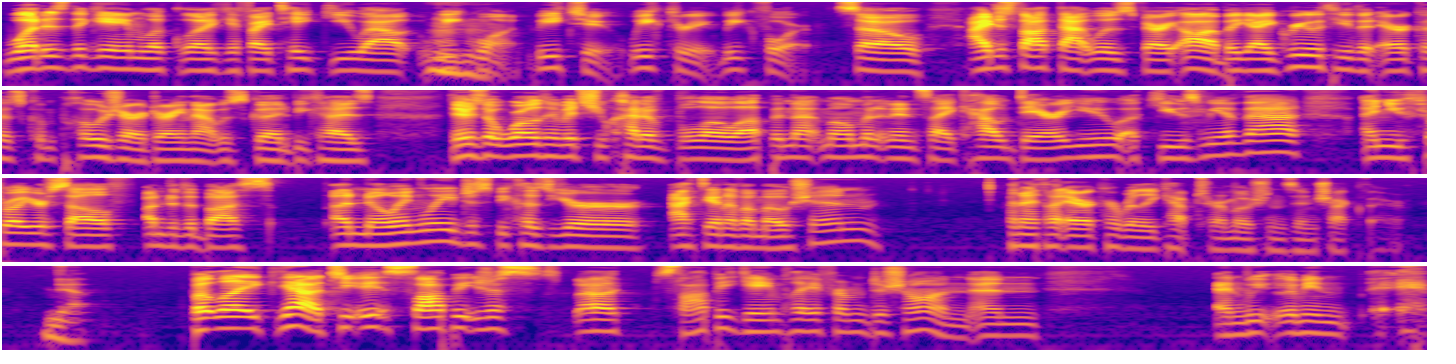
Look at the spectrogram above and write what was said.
what does the game look like if I take you out week mm-hmm. one, week two, week three, week four? So I just thought that was very odd. But yeah, I agree with you that Erika's composure during that was good because there's a world in which you kind of blow up in that moment and it's like, how dare you accuse me of that? And you throw yourself under the bus unknowingly just because you're acting out of emotion. And I thought Erika really kept her emotions in check there. Yeah. But like, yeah, to, it's sloppy, just uh, sloppy gameplay from Deshawn, and and we, I mean, eh,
